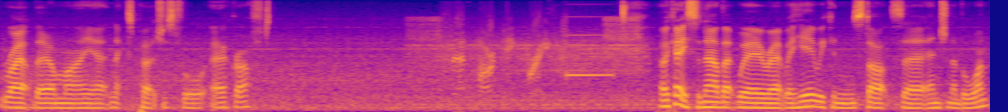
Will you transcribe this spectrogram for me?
right up there on my uh, next purchase for aircraft. Okay, so now that we're uh, we're here, we can start uh, engine number one.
